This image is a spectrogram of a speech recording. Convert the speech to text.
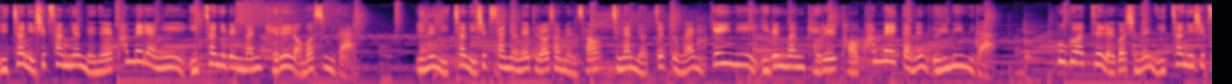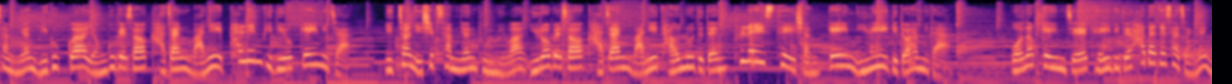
2023년 내내 판매량이 2,200만 개를 넘었습니다. 이는 2024년에 들어서면서 지난 몇 주 동안 게임이 200만 개를 더 판매했다는 의미입니다. 호그와트 레거시는 2023년 미국과 영국에서 가장 많이 팔린 비디오 게임이자 2023년 북미와 유럽에서 가장 많이 다운로드된 플레이스테이션 게임 2위이기도 합니다. 워너게임즈의 데이비드 하다드 사장은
